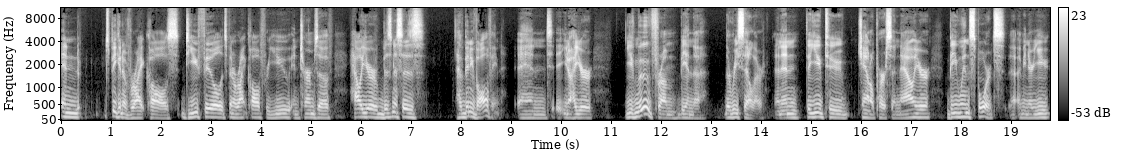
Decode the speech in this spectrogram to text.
And speaking of right calls, do you feel it's been a right call for you in terms of how your businesses have been evolving and you know how you're you've moved from being the the reseller and then the YouTube channel person now you're BWin Sports. I mean, are you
